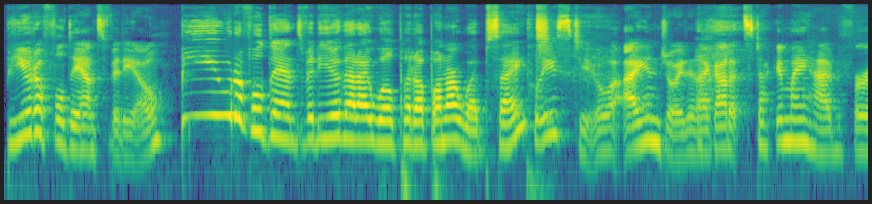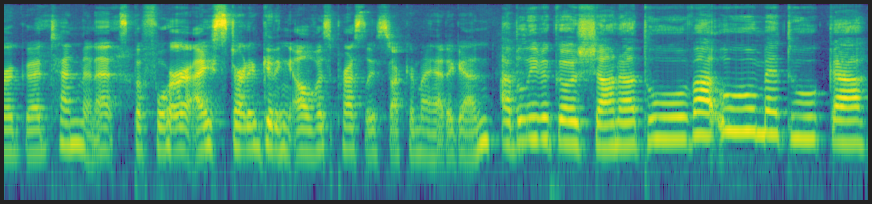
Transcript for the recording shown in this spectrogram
Beautiful dance video. beautiful dance video that I will put up on our website. Please do. I enjoyed it. I got it stuck in my head for a good 10 minutes before I started getting Elvis Presley stuck in my head again. I believe it goes Shana Tuva Umetuka.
